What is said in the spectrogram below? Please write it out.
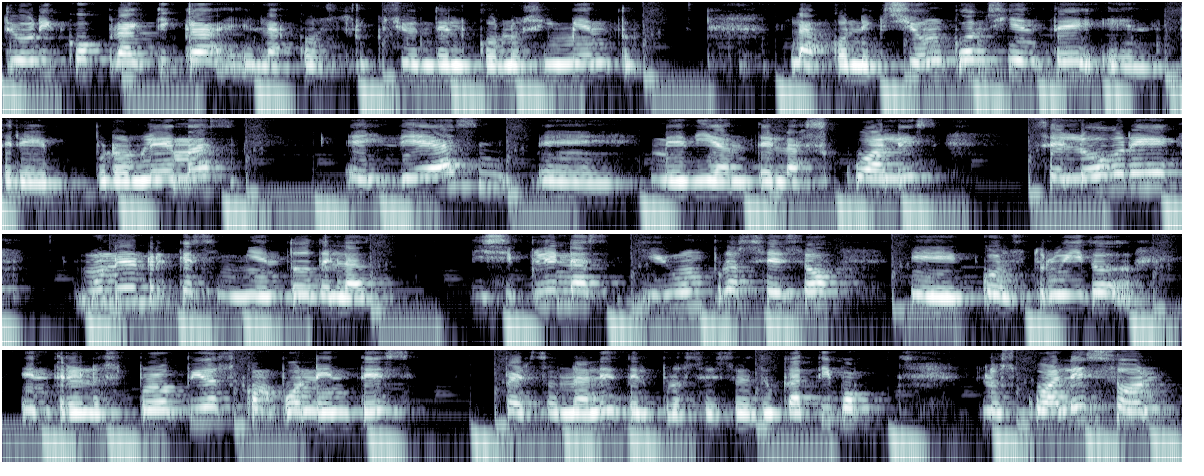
teórico-práctica en la construcción del conocimiento, la conexión consciente entre problemas e ideas eh, mediante las cuales se logre un enriquecimiento de las disciplinas y un proceso eh, construido entre los propios componentes personales del proceso educativo, los cuales son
